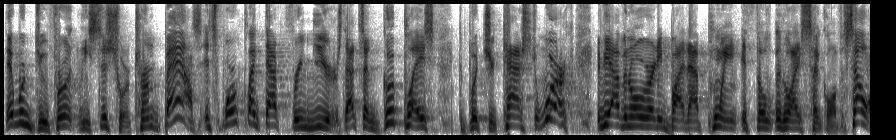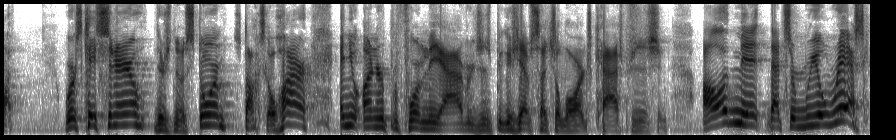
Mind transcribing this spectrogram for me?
that we're due for at least a short term bounce. It's worked like that for years. That's a good place to put your cash to work if you haven't already by that point, if the life cycle of a sell off. Worst case scenario, there's no storm, stocks go higher, and you underperform the averages because you have such a large cash position. I'll admit that's a real risk,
